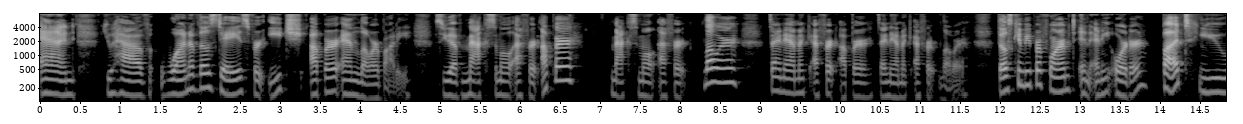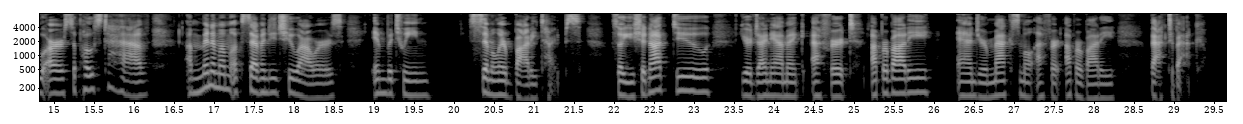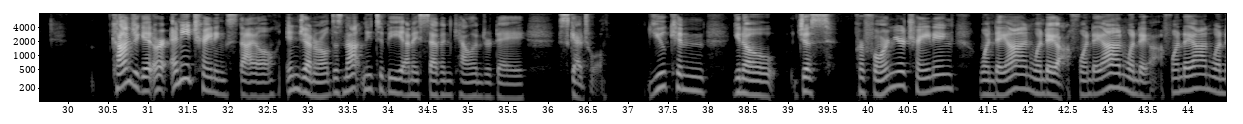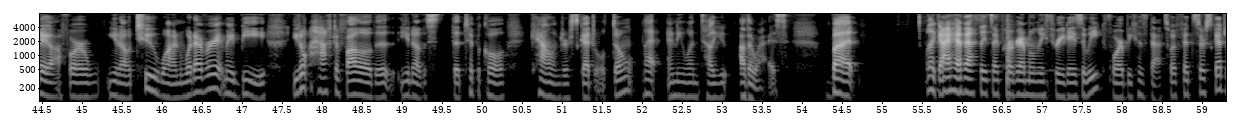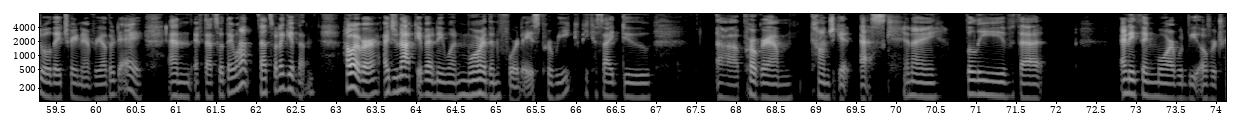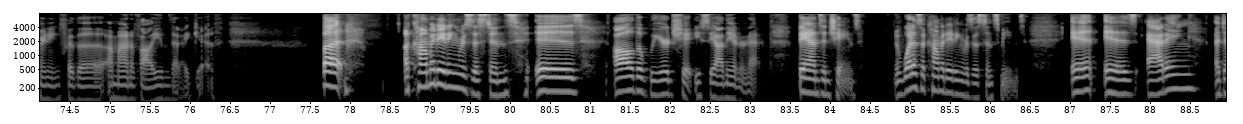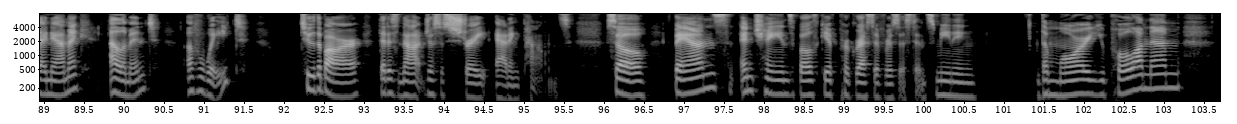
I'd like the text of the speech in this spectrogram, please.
And you have one of those days for each upper and lower body. So you have maximal effort upper, maximal effort lower, dynamic effort upper, dynamic effort lower. Those can be performed in any order, but you are supposed to have a minimum of 72 hours in between similar body types. So you should not do your dynamic effort upper body and your maximal effort upper body back to back. Conjugate or any training style in general does not need to be on a seven calendar day schedule. You can, you know, just perform your training one day on, one day off, one day on, one day off, one day on, one day off, or you know, two one, whatever it may be. You don't have to follow the you know the the typical calendar schedule. Don't let anyone tell you otherwise. But like I have athletes I program only three days a week for because that's what fits their schedule. They train every other day. And if that's what they want, that's what I give them. However, I do not give anyone more than four days per week because I do uh, program conjugate esque. And I believe that anything more would be overtraining for the amount of volume that I give. But accommodating resistance is all the weird shit you see on the internet bands and chains. And what does accommodating resistance means? It is adding a dynamic element of weight to the bar that is not just a straight adding pounds. So Bands and chains both give progressive resistance, meaning the more you pull on them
